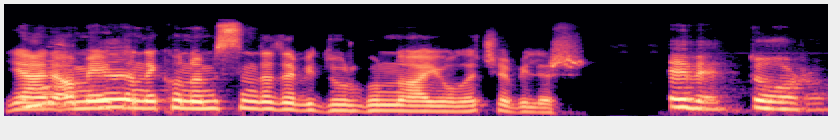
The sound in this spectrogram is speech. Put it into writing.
Yani Ama, Amerikan e, ekonomisinde de bir durgunluğa yol açabilir. Evet, doğru.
